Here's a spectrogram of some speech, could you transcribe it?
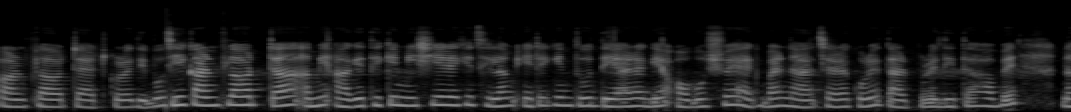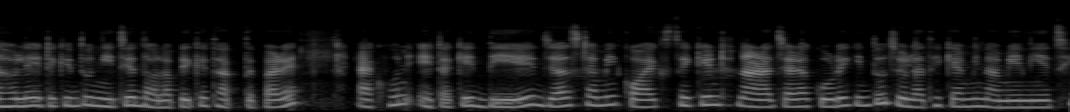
কর্নফ্লাওয়ারটা অ্যাড করে দিব। যে কর্নফ্লাওয়ারটা আমি আগে থেকে মিশিয়ে রেখেছিলাম, এটা কিন্তু দেওয়ার আগে অবশ্যই একবার নাড়াচাড়া করে তারপরে দিতে হবে, নাহলে এটা কিন্তু নিচে দলা পেকে থাকতে পারে। এখন এটাকে দিয়ে জাস্ট আমি কয়েক সেকেন্ড নাড়াচাড়া করে কিন্তু চুলা থেকে আমি নামিয়ে নিয়েছি।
